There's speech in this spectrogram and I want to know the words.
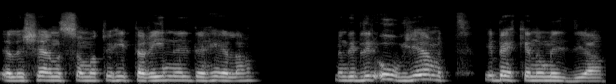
Eller känns som att du hittar in i det hela. Men det blir ojämnt i bäcken och midja.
